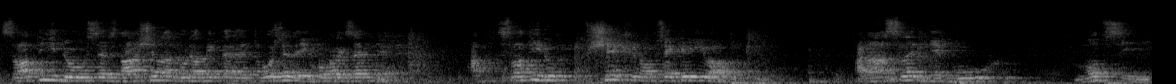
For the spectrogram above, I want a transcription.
svatý duch se vznášel nad vodami, které tvořily povrch země. A svatý duch všechno překrýval. A následně Bůh mocí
